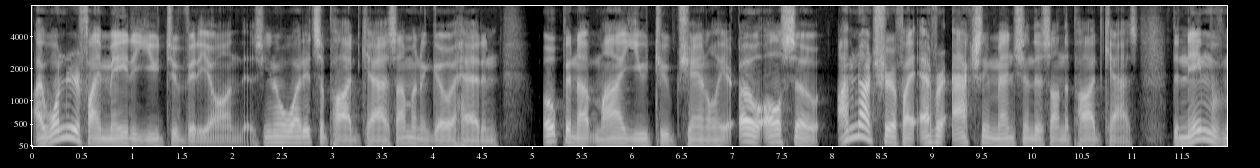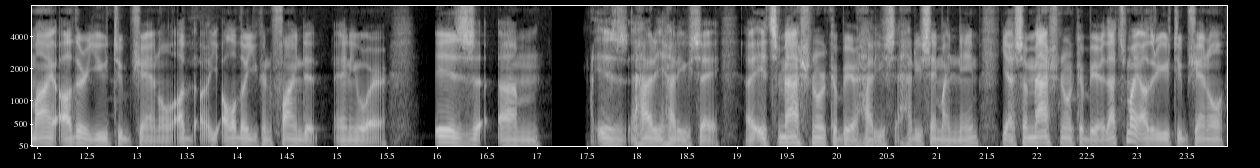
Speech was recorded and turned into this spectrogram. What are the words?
I wonder if I made a YouTube video on this. You know what? It's a podcast. I'm going to go ahead and open up my YouTube channel here. Oh, also, I'm not sure if I ever actually mentioned this on the podcast. The name of my other YouTube channel, although you can find it anywhere, is um is how do you, how do you say uh, it's Mash Nur Kabir. How do you how do you say my name? Yeah, so Mash Nur Kabir. That's my other YouTube channel.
